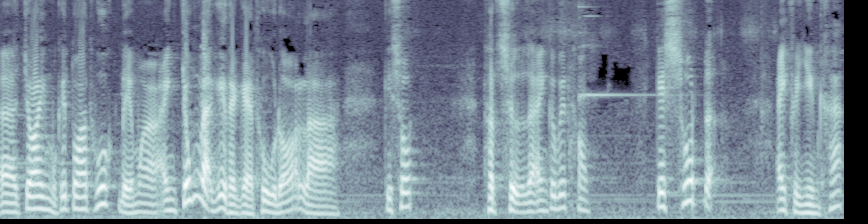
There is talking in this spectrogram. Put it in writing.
uh, cho anh một cái toa thuốc để mà anh chống lại cái thằng kẻ thù đó là cái sốt. Thật sự là anh có biết không? Cái sốt đó anh phải nhìn khác.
